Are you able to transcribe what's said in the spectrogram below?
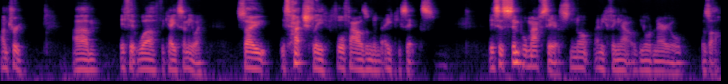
untrue. Um, if it were the case anyway. So it's actually 4,086. This is simple maths here. It's not anything out of the ordinary or bizarre.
